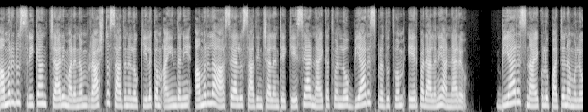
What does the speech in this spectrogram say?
అమరుడు శ్రీకాంత్ చారి మరణం రాష్ట్ర సాధనలో కీలకం అయిందని అమరుల ఆశయాలు సాధించాలంటే కేసీఆర్ నాయకత్వంలో బీఆర్ఎస్ ప్రభుత్వం ఏర్పడాలని అన్నారు. బీఆర్ఎస్ నాయకులు పట్టణములో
